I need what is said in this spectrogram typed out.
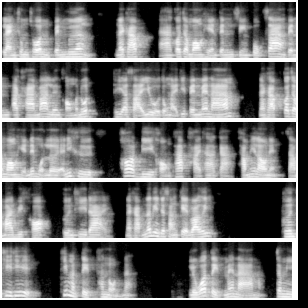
แหล่งชุมชนเป็นเมืองนะครับอ่าก็จะมองเห็นเป็นสิ่งปลูกสร้างเป็นอาคารบ้านเรือนของมนุษย์ที่อาศัยอยู่ตรงไหนที่เป็นแม่น้ำนะครับ ก็จะมองเห็นได้หมดเลย อันนี้คือข้อดีของภาพถ่ายทางอากาศทำให้เราเนี่ยสามารถวิเคราะห์พื้นที่ได้ นะครับ นักเรียนจะสังเกตว่าเฮ้ยพื้นที่ที่ที่มันติดถนนน่ะหรือว่าติดแม่น้ำอะจะมี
